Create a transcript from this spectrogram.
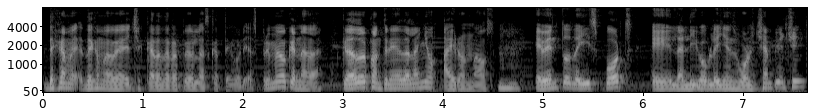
Déjame, déjame voy a checar de rápido las categorías. Primero que nada, creador de contenido del año, Iron Mouse. Evento de esports, eh, la League of Legends World Championship.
